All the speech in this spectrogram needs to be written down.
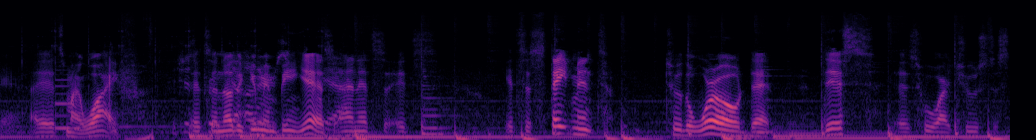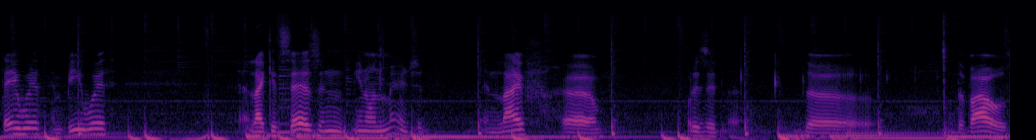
Yeah. It's my wife. just it's another human others. being yes Yeah. and it's it's it's a statement to the world that this is who i choose to stay with and be with like it says in you know in marriage in life uh, what is it the the vows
